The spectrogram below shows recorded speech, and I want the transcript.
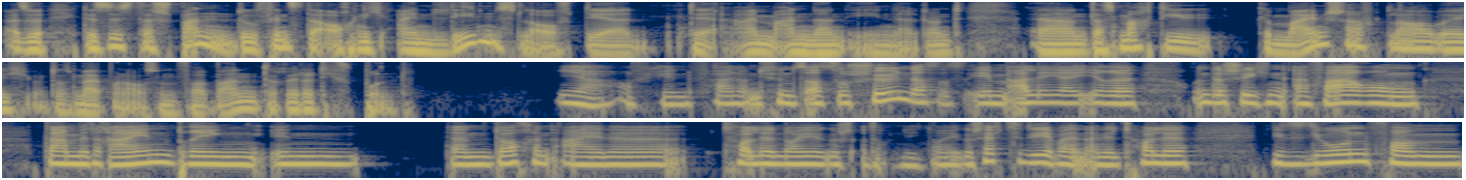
also das ist das Spannende. Du findest da auch nicht einen Lebenslauf, der, der einem anderen ähnelt und äh, das macht die Gemeinschaft, glaube ich, und das merkt man aus dem Verband, relativ bunt. Ja, auf jeden Fall. Und ich finde es auch so schön, dass es eben alle ja ihre unterschiedlichen Erfahrungen damit reinbringen in dann doch in eine tolle neue, also nicht neue Geschäftsidee, aber in eine tolle Vision vom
